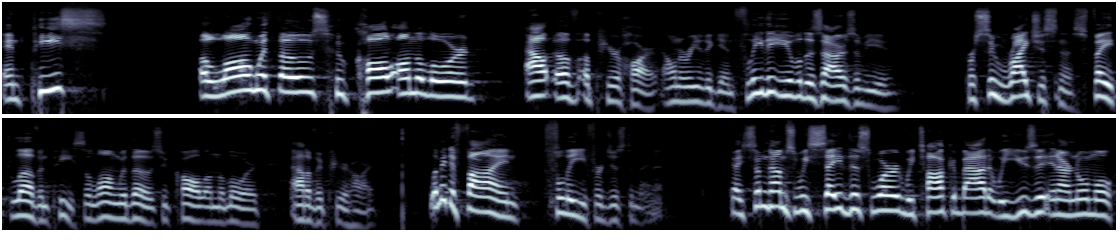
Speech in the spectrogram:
and peace along with those who call on the Lord out of a pure heart. I want to read it again. Flee the evil desires of you. Pursue righteousness, faith, love, and peace along with those who call on the Lord out of a pure heart. Let me define flee for just a minute. Okay, sometimes we say this word, we talk about it, we use it in our normal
